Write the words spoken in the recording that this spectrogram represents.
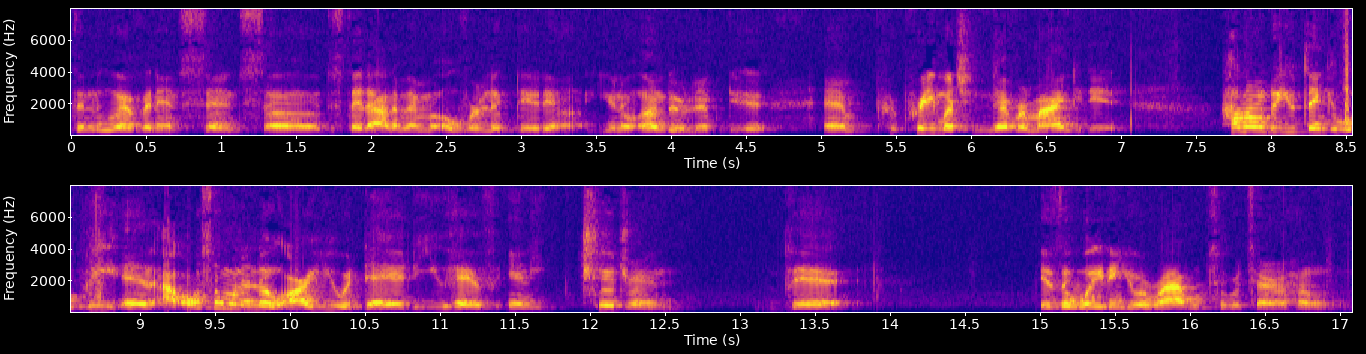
the new evidence since uh, the state of Alabama overlooked it and you know underlooked it and pr- pretty much never minded it. How long do you think it will be? And I also want to know: Are you a dad? Do you have any children that is awaiting your arrival to return home?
